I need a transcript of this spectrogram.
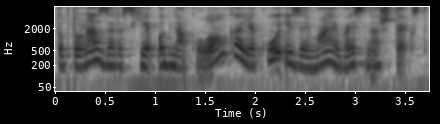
Тобто у нас зараз є одна колонка, яку і займає весь наш текст.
